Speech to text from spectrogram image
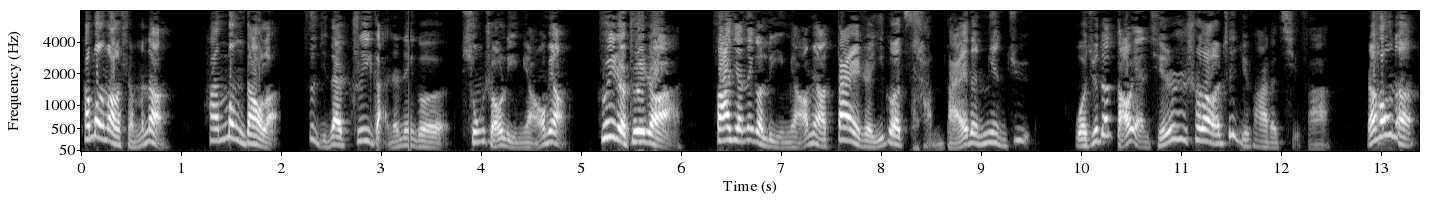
他梦到了什么呢？他梦到了自己在追赶着那个凶手李苗苗，追着追着啊，发现那个李苗苗戴着一个惨白的面具。我觉得导演其实是受到了这句话的启发。然后呢，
